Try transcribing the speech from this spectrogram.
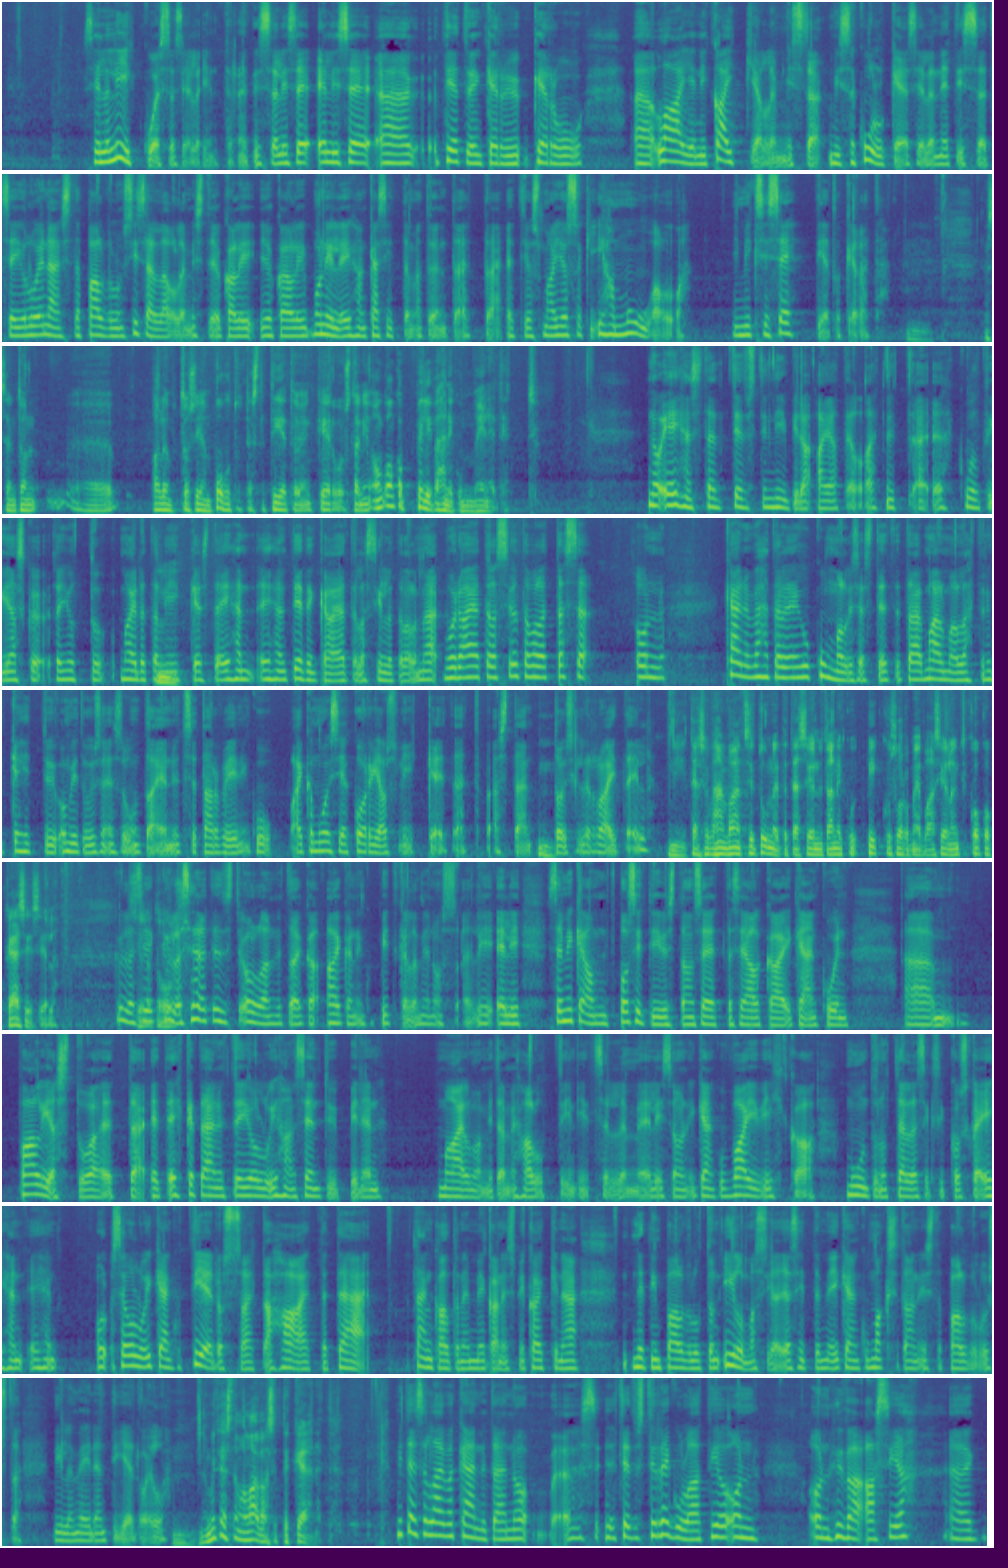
siellä liikkuessa siellä internetissä. Eli se, eli se ää, tietojen keruu, keruu ää, laajeni kaikkialle, missä, missä kulkee siellä netissä. Et se ei ollut enää sitä palvelun sisällä olemista, joka oli, joka oli monille ihan käsittämätöntä, että, että jos mä oon jossakin ihan muualla, niin miksi se tieto kerätään? Hmm. Tässä nyt on äh, paljon tosiaan puhuttu tästä tietojen keruusta, niin on, onko peli vähän niin kuin menetetty? No eihän sitä tietysti niin pidä ajatella, että nyt äh, kuultiin äsken juttu maidata liikkeestä, mm. eihän, eihän tietenkään ajatella sillä tavalla. Me voidaan ajatella sillä tavalla, että tässä on käynyt vähän tällainen niin kummallisesti, että tämä maailma on lähtenyt kehittyä omituiseen suuntaan ja nyt se tarvii niin kuin aikamoisia korjausliikkeitä, että päästään mm. toisille raiteille. Niin, tässä vähän vaan se tunne, että tässä ei ole nyt aina pikkusormeja, vaan siellä on nyt koko käsi siellä Kyllä, siellä, se, kyllä siellä tietysti ollaan nyt aika, aika niin kuin pitkällä menossa. Eli, eli se, mikä on nyt positiivista, on se, että se alkaa ikään kuin äm, paljastua, että, että ehkä tämä nyt ei ollut ihan sen tyyppinen maailma, mitä me haluttiin itsellemme. Eli se on ikään kuin vaivihkaa muuntunut tällaiseksi, koska eihän, eihän se ollut ikään kuin tiedossa, että ahaa, että tämä tämän kaltainen mekanismi. Kaikki nämä netin palvelut on ilmaisia ja sitten me ikään kuin maksetaan niistä palveluista niillä meidän tiedoilla. Hmm. No miten tämä laiva sitten käännetään? Miten se laiva käännetään? No äh, tietysti regulaatio on, on hyvä asia.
